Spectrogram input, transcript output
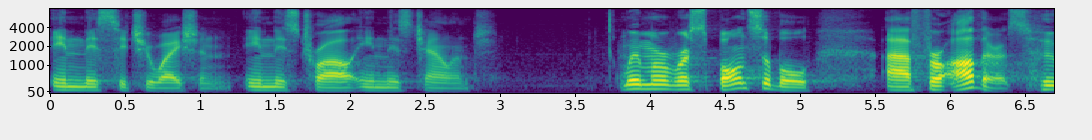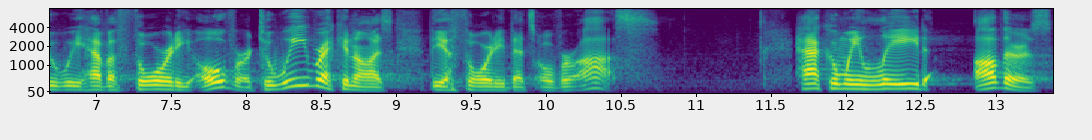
in this situation, in this trial, in this challenge. When we're responsible uh, for others who we have authority over, do we recognize the authority that's over us? How can we lead others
